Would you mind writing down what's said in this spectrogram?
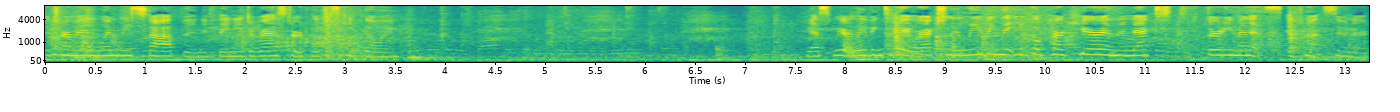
determine when we stop and if they need to rest or if we just keep going. Yes, we are leaving today. We're actually leaving the eco park here in the next 30 minutes, if not sooner.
